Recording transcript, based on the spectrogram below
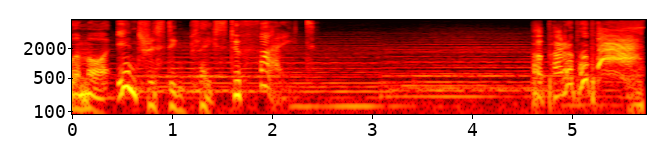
Let's you a more interesting place to fight. Pa-pa-da-pa-pa!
